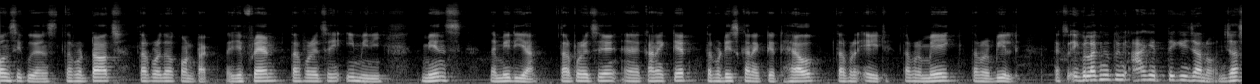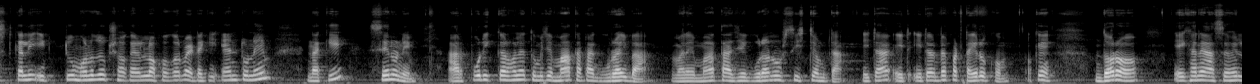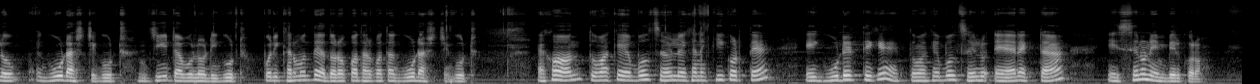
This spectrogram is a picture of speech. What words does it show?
কনসিকুয়েন্স তারপর টাচ তারপরে দেখো কন্ট্যাক্ট এই যে ফ্রেন্ড তারপরে হচ্ছে ইমিনি মিনস দ্য মিডিয়া তারপরে হচ্ছে কানেক্টেড তারপর ডিসকানেক্টেড হেল্প তারপর এইট তারপর মেক তারপর বিল্ড দেখো এগুলো কিন্তু তুমি আগের থেকেই জানো। জাস্ট খালি একটু মনোযোগ সহকারে লক্ষ্য করবে, এটা কি অ্যান্টোনেম নাকি সেনোনেম আর পরীক্ষার হলে তুমি যে মাথাটা ঘুরাইবা মানে মাথা যে ঘুরানোর সিস্টেমটা এটা, এট- এটার ব্যাপারটা এরকম ওকে ধরো, এখানে আছে হইল গুড আসছে good G double D good পরীক্ষার মধ্যে ধরো কথার কথা গুড আসছে গুড এখন তোমাকে বলছে হলো এখানে কি করতে? এই গুডের থেকে তোমাকে বলছে হলো এর একটা, এই সেনোনেম বের করো।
